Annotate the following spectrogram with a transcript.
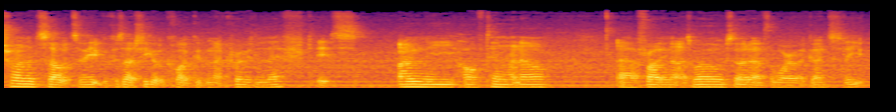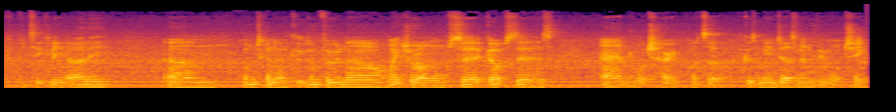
trying to decide what to eat because I actually got quite good macros left. It's only half ten right now, uh, Friday night as well, so I don't have to worry about going to sleep particularly early. Um, I'm just gonna cook some food now, make sure I'm all set, go upstairs and watch Harry Potter because me and Jasmine have been watching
